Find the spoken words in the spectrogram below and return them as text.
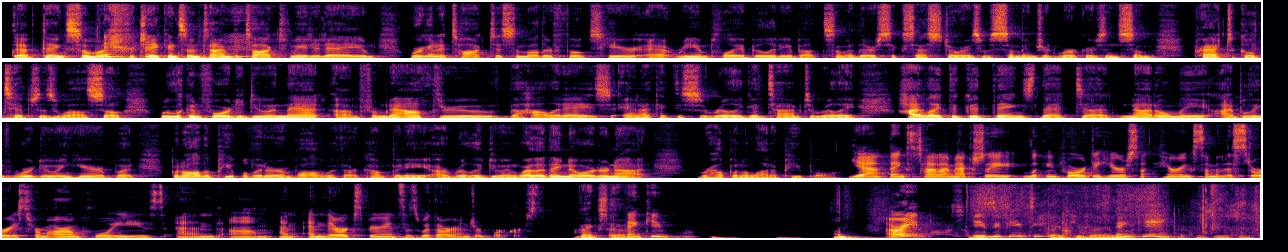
Deb, thanks so much for taking some time to talk to me today. And we're going to talk to some other folks here at Reemployability about some of their success stories with some injured workers and some practical tips as well. So we're looking forward to doing that um, from now through the holidays. And I think this is a really good time to really highlight the good things that uh, not only I believe we're doing here, but but all the people that are involved with our company are really doing, whether they know it or not. We're helping a lot of people. yeah thanks todd i'm actually looking forward to hear hearing some of the stories from our employees and um and and their experiences with our injured workers Thanks, Deb. thank you all right easy peasy Thank you very Thank much. Thank you. That was easy.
